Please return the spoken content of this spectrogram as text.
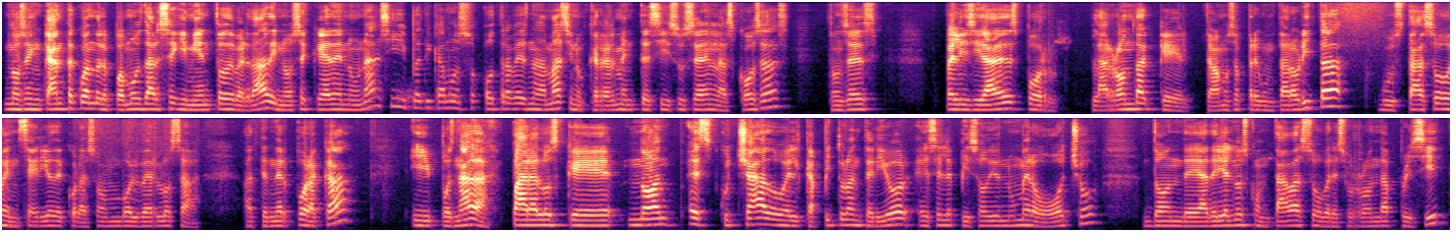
nos encanta cuando le podemos dar seguimiento de verdad y no se quede en una, ah, sí, platicamos otra vez nada más, sino que realmente sí suceden las cosas. Entonces, felicidades por la ronda que te vamos a preguntar ahorita. Gustazo en serio de corazón volverlos a, tener por acá. Y pues nada, para los que no han escuchado el capítulo anterior, es el episodio número 8, donde Adriel nos contaba sobre su ronda pre-seed.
